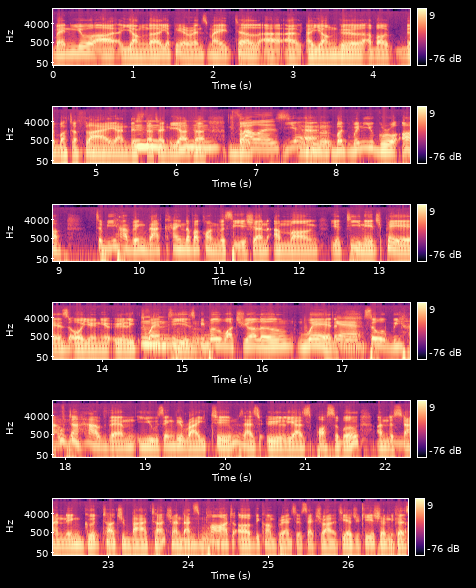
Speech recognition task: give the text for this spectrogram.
when you are younger, your parents might tell uh, a, a young girl about the butterfly and this, that, and the other. But, Flowers. Yeah, Mhm. but when you grow up, to be having that kind of a conversation among your teenage peers or you're in your early mm-hmm. 20s, mm-hmm. people watch you a little weird. Yeah. So we have to have them using the right terms as early as possible, understanding mm-hmm. good touch, bad touch, and that's part of the comprehensive sexuality education because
